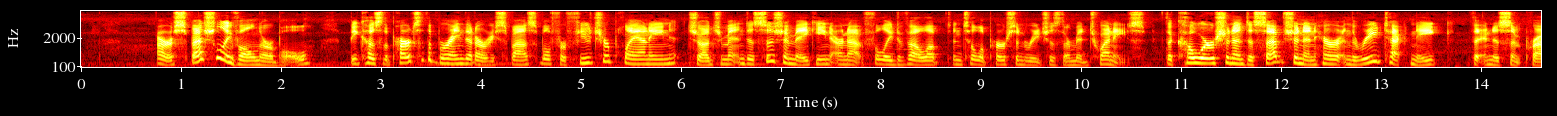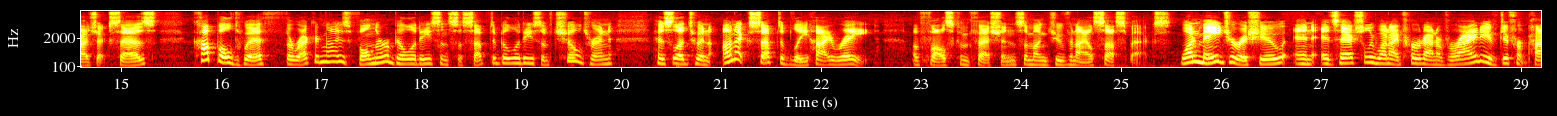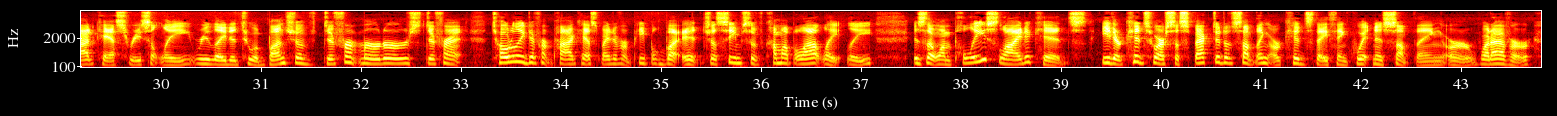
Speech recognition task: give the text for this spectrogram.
are especially vulnerable because the parts of the brain that are responsible for future planning, judgment, and decision making are not fully developed until a person reaches their mid 20s. The coercion and deception inherent in the Reid technique, the Innocent Project says, coupled with the recognized vulnerabilities and susceptibilities of children, has led to an unacceptably high rate of false confessions among juvenile suspects. One major issue, and it's actually one I've heard on a variety of different podcasts recently related to a bunch of different murders, different, totally different podcasts by different people, but it just seems to have come up a lot lately, is that when police lie to kids, either kids who are suspected of something or kids they think witnessed something or whatever,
